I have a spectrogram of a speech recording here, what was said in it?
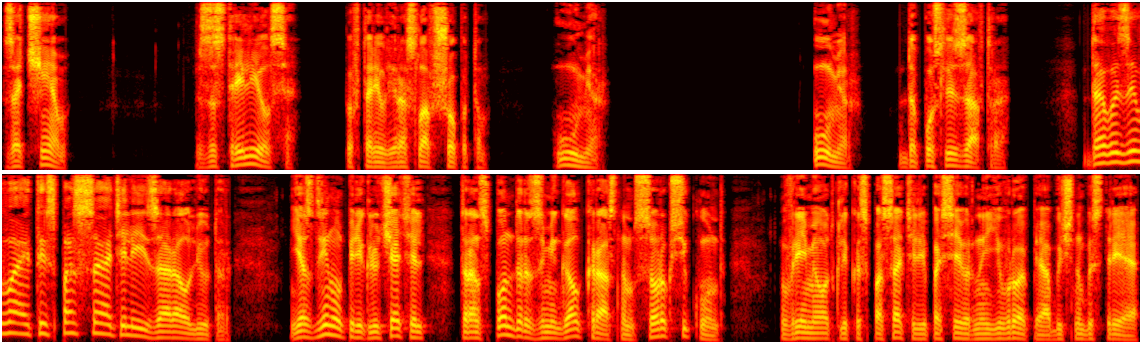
«Зачем?» «Застрелился», — повторил Ярослав шепотом. Умер. Умер. Да послезавтра. «Да вызывай ты спасателей!» — заорал Лютер. Я сдвинул переключатель, транспондер замигал красным. 40 секунд. Время отклика спасателей по Северной Европе, обычно быстрее.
